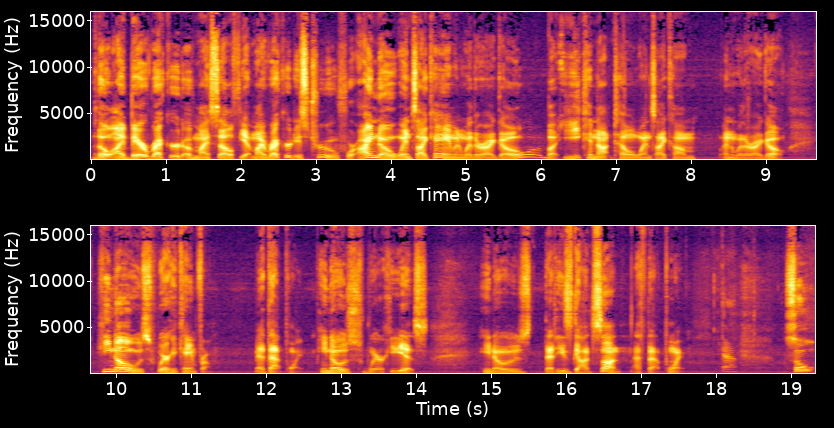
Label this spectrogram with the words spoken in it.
Though I bear record of myself, yet my record is true, for I know whence I came and whither I go, but ye cannot tell whence I come and whither I go. He knows where he came from at that point. He knows where he is. He knows that he's God's son at that point. Yeah. So,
